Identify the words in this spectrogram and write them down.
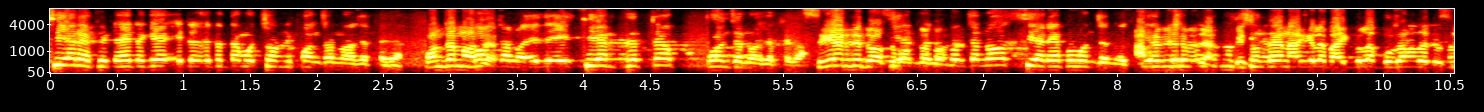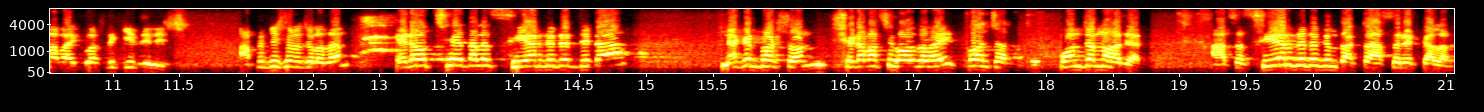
সিআরএফ এটা এটাকে এটা এটার দাম হচ্ছে অনলি পঞ্চান্ন হাজার টাকা পঞ্চান্ন হাজার পঞ্চান্ন এই যে এই পঞ্চান্ন হাজার টাকা সিআরজেড আছে পঞ্চান্ন হাজার পঞ্চান্ন সিআরএফ পঞ্চান্ন আপনি পিছনে যান পিছন থেকে না গেলে বাইকগুলো বোঝানো যাচ্ছে না বাইকগুলো আসলে কি জিনিস আপনি পিছনে চলে যান এটা হচ্ছে তাহলে সিআরজেড এর যেটা ন্যাকেট ভার্সন সেটা পাচ্ছি কত ভাই? পঞ্চান্ন। পঞ্চান্ন হাজার। আচ্ছা সিআর জেটও কিন্তু একটা আছে রেড কালার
